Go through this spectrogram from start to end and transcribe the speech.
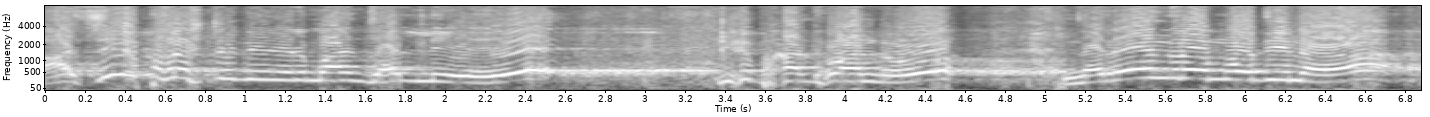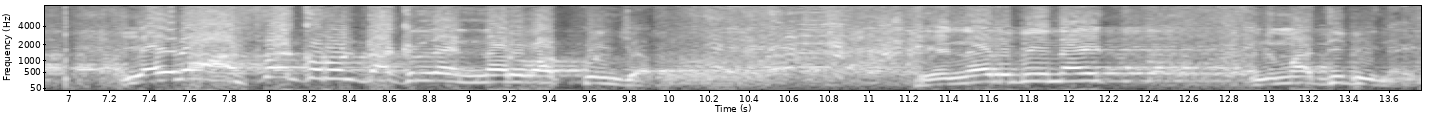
अशी परिस्थिती निर्माण झाली की बांधवांनो नरेंद्र मोदीनं यायला असं करून टाकलंय नरवा कुंजर. हे नर बी नाहीत आणि मादी बी नाहीत.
